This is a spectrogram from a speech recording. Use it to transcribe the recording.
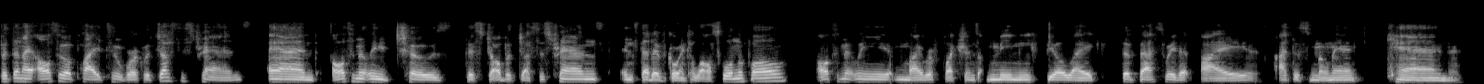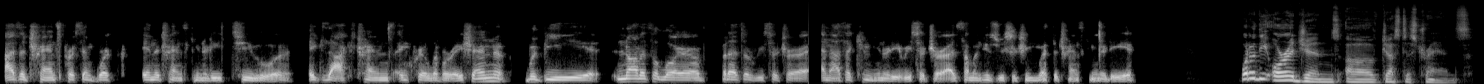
but then I also applied to work with Justice Trans and ultimately chose this job with Justice Trans instead of going to law school in the fall. Ultimately, my reflections made me feel like the best way that I, at this moment, can, as a trans person, work in the trans community to exact trans and queer liberation would be not as a lawyer, but as a researcher and as a community researcher, as someone who's researching with the trans community. What are the origins of Justice Trans?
